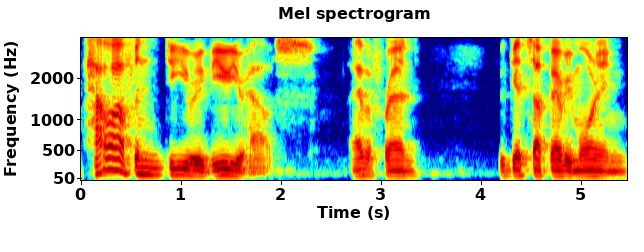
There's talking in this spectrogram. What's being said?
How often do you review your house? I have a friend who gets up every morning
